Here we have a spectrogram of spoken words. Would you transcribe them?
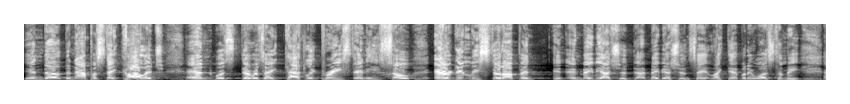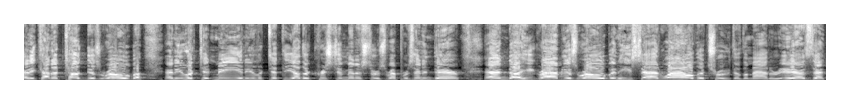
in the, the Napa State College. And was there was a Catholic priest, and he so arrogantly stood up and and, and, maybe I should uh, maybe I shouldn't say it like that, but it was to me. And he kind of tugged his robe, and he looked at me, and he looked at the other Christian ministers represented there, and uh, he grabbed his robe and he said, "Well, the truth of the matter is that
